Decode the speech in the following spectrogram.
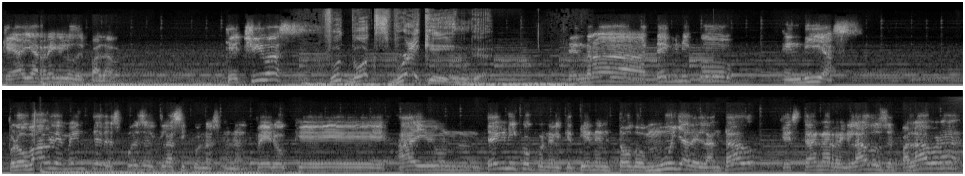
que hay arreglo de palabra. Que Chivas. Footbox Breaking. Tendrá técnico en días probablemente después del Clásico Nacional, pero que hay un técnico con el que tienen todo muy adelantado, que están arreglados de palabra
